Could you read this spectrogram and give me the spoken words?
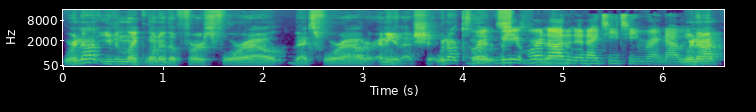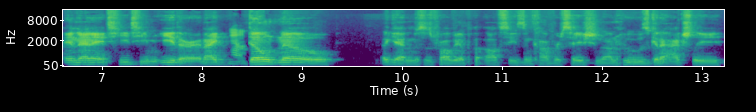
we're not even like one of the first four out, next four out, or any of that shit. We're not We're, close. we, we're Yeah. not an NIT team right now. We're not an NIT team either, and I No. don't know. Again, this is probably a off-season conversation on who's going to actually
